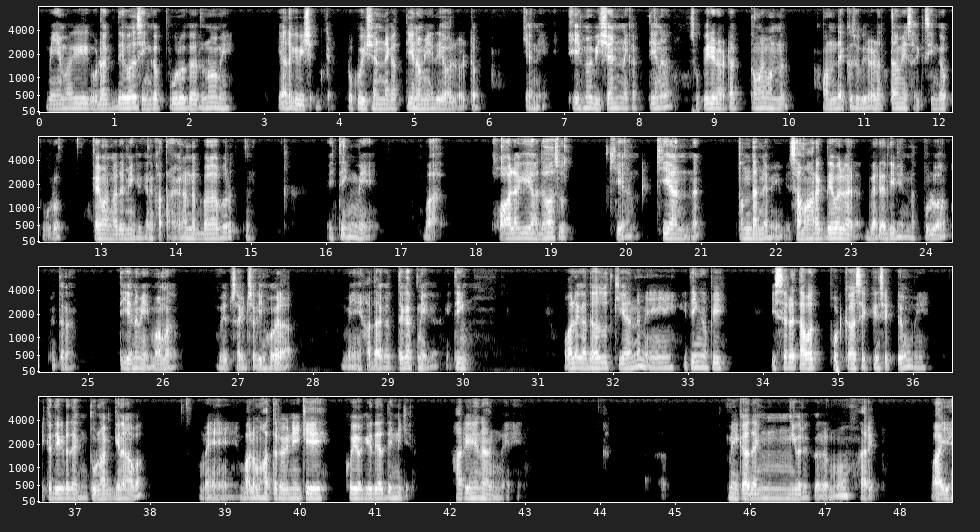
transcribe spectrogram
මේ මගේ ගොඩක් දෙවල් සිංගප්පූර කරනවා මේ යාලක විශ ලොකු විෂන් එකක් තියෙන මේ දේවල්වලට කියන්නේ ඒම විෂන් එකක් තියෙන සුපිරි රටක් තමයි ඔන්න මන්දැක්ක සුපිරටත්තා මේ සක් සිංගප්පූරෝ කයිමං අද මේක ගැන කතා කරන්නත් බලාපොරොත්තු ඉතින් මේ ඔයාලගේ අදහසුත් කියන්න කියන්න පොන්දන්න මේ සමාරක් දෙවල් වැරදි වෙන්නත් පුළුවන්. මෙතන තියෙන මේ මම වෙබ්සයිට් සලින් හොලා මේ හදාගත්ත එකක් මේක. ඉතිං ඔල ගදසුත් කියන්න මේ ඉතිං අපි ඉස්සර තවත් පොඩ්කාසෙක්කින් සෙට්ටව මේ එක දෙකට දැන් තුනක් ගෙනාව. මේ බලමු හතරවෙන එක කොයි වගේ දෙයක් දෙන්න කිය හරිනම් මේ මේක දැන් ඉවර කරමු. හරි. පාය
